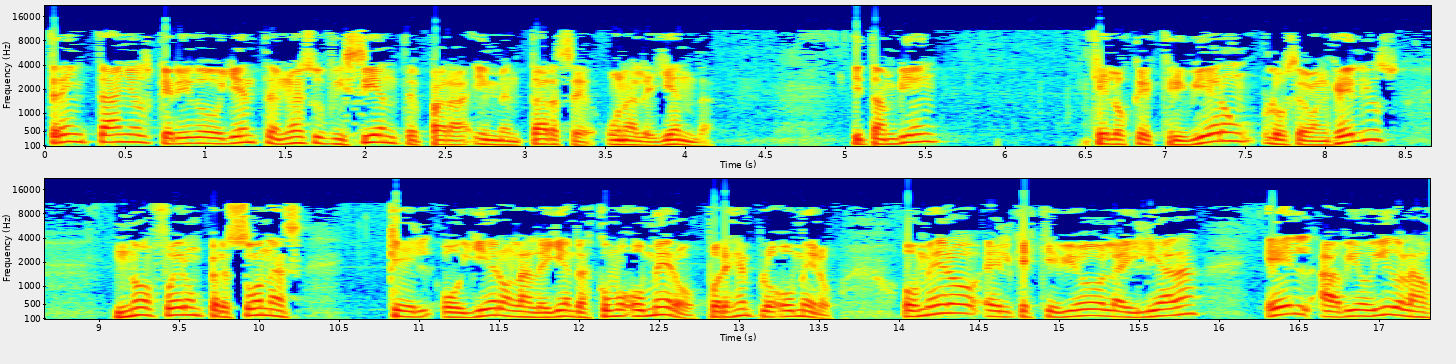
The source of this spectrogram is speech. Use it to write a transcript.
30 años, querido oyente, no es suficiente para inventarse una leyenda. Y también que los que escribieron los evangelios no fueron personas que oyeron las leyendas, como Homero, por ejemplo, Homero. Homero, el que escribió la Iliada, él había oído las,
